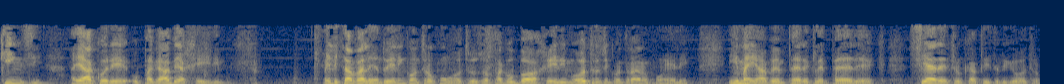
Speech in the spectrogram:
15. Ayakore, o Pagabe Acheirim, ele estava lendo, ele encontrou com outros, o Pagubo Acheirim, outros encontraram com ele. Imayabem Perek Le Perek, Se era entre um capítulo e outro,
